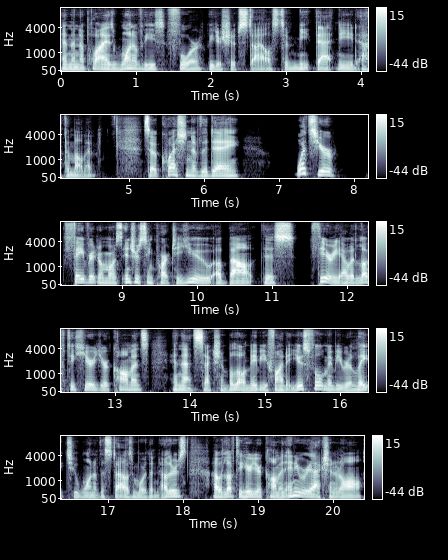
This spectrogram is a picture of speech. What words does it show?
and then applies one of these four leadership styles to meet that need at the moment. So, question of the day What's your favorite or most interesting part to you about this theory? I would love to hear your comments in that section below. Maybe you find it useful, maybe you relate to one of the styles more than others. I would love to hear your comment, any reaction at all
